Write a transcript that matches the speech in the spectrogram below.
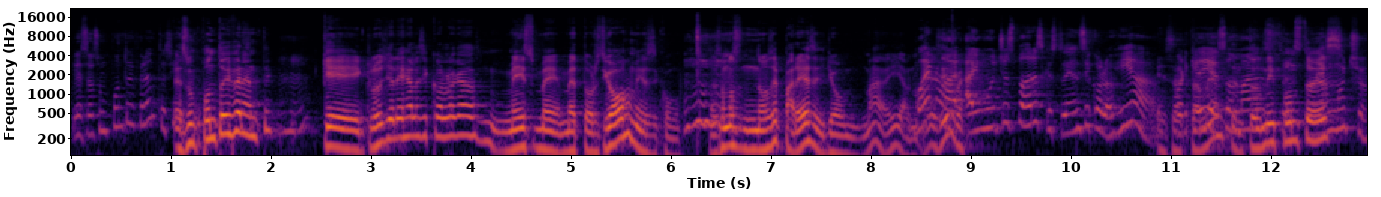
eso es un punto diferente, sí. es un punto diferente que incluso yo le dije a la psicóloga, me, me, me torció, me dice como, eso no, no se parece. Y yo, madre, al Bueno, sirve. hay, muchos padres que estudian psicología. Porque Exactamente. esos Entonces maes mi punto es, mucho.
